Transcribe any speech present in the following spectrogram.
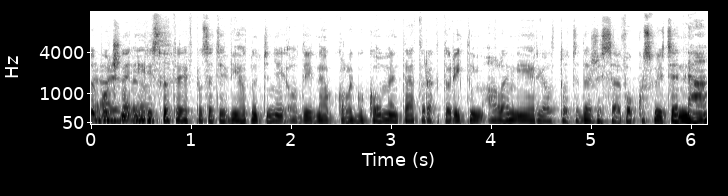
To bočné teraz... ihrisko to je v podstate vyhodnotenie od jedného kolegu komentátora, ktorý tým ale mieril to teda, že sa fokusujete na,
